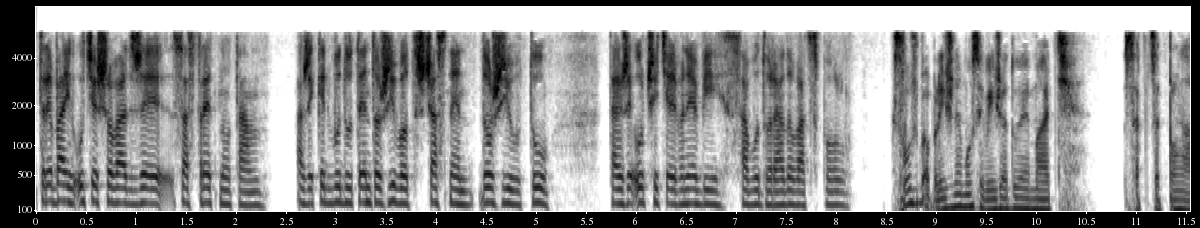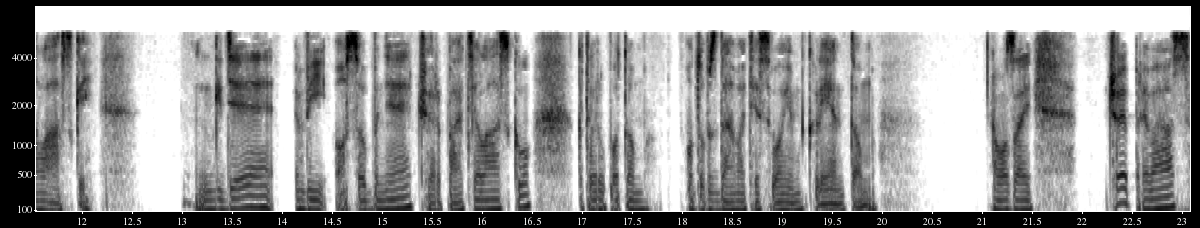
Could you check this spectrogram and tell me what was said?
treba ich utešovať, že sa stretnú tam a že keď budú tento život šťastné dožijú tu, takže určite v nebi sa budú radovať spolu. Služba bližnému si vyžaduje mať srdce plná lásky. Kde vy osobne čerpáte lásku, ktorú potom odovzdávate svojim klientom. A ozaj, čo je pre vás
